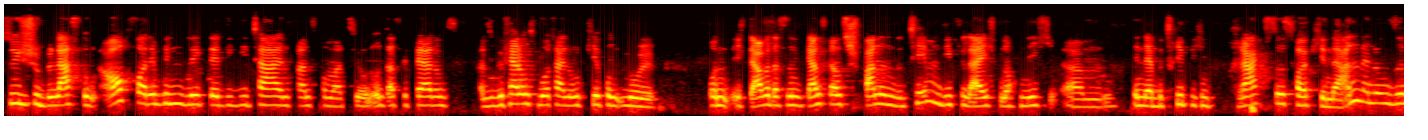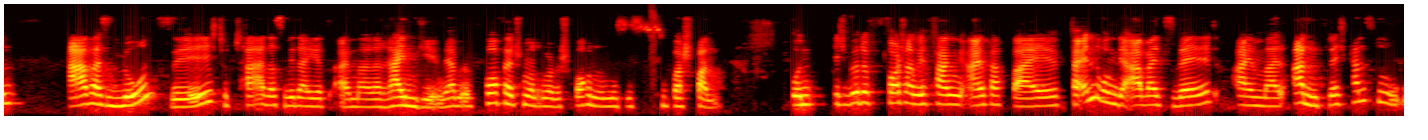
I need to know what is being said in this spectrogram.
psychische Belastung auch vor dem Hinblick der digitalen Transformation und das Gefährdungs, also Gefährdungsbeurteilung 4.0. Und ich glaube, das sind ganz, ganz spannende Themen, die vielleicht noch nicht ähm, in der betrieblichen Praxis häufig in der Anwendung sind. Aber es lohnt sich total, dass wir da jetzt einmal reingehen. Wir haben im Vorfeld schon mal drüber gesprochen und es ist super spannend. Und ich würde vorschlagen, wir fangen einfach bei Veränderungen der Arbeitswelt einmal an. Vielleicht kannst du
